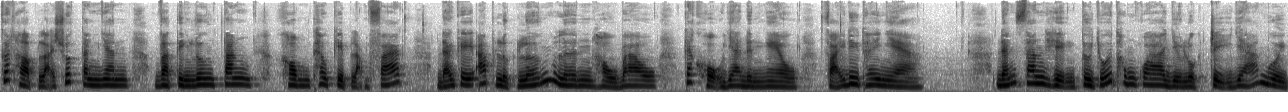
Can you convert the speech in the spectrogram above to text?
kết hợp lãi suất tăng nhanh và tiền lương tăng không theo kịp lạm phát đã gây áp lực lớn lên hầu bao các hộ gia đình nghèo phải đi thuê nhà. Đảng xanh hiện từ chối thông qua dự luật trị giá 10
